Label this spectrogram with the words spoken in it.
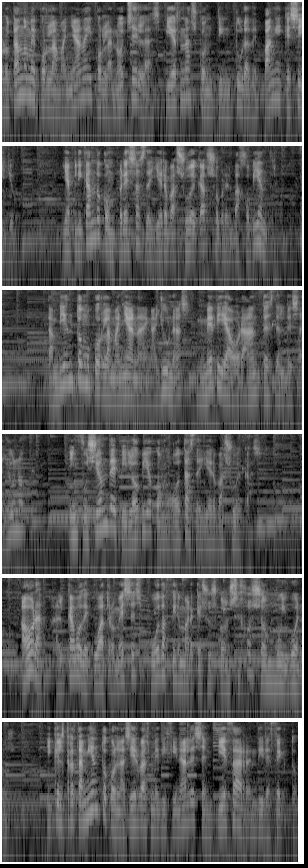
frotándome por la mañana y por la noche las piernas con tintura de pan y quesillo, y aplicando compresas de hierbas suecas sobre el bajo vientre. También tomo por la mañana en ayunas, media hora antes del desayuno, infusión de epilobio con gotas de hierbas suecas. Ahora, al cabo de cuatro meses, puedo afirmar que sus consejos son muy buenos y que el tratamiento con las hierbas medicinales empieza a rendir efecto.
